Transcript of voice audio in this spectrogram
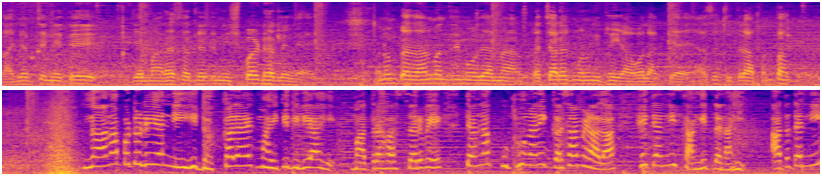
भाजपचे नेते जे महाराष्ट्रातले ते निष्फळ ठरलेले आहेत. म्हणून प्रधानमंत्री मोद्यांना प्रचारक म्हणून इथे यावं लागते आहे असं चित्र आपण पाहतो. नाना पटोले यांनी ही धक्कादायक माहिती दिली आहे. मात्र हा सर्वे त्यांना कुठून आणि कसा मिळाला हे त्यांनी सांगितलं नाही. आता त्यांनी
